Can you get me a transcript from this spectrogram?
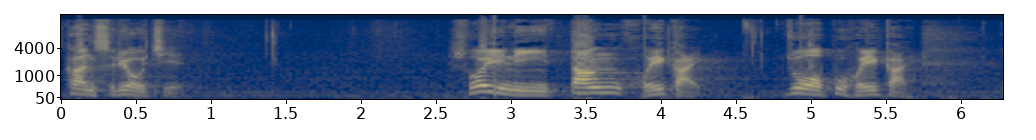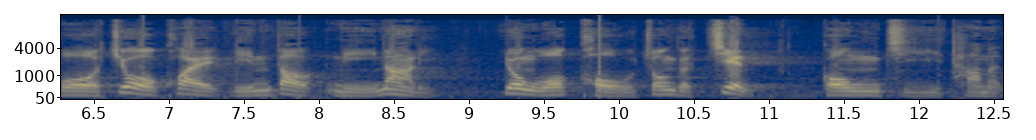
看十六节，所以你当悔改。若不悔改，我就快临到你那里，用我口中的剑攻击他们。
